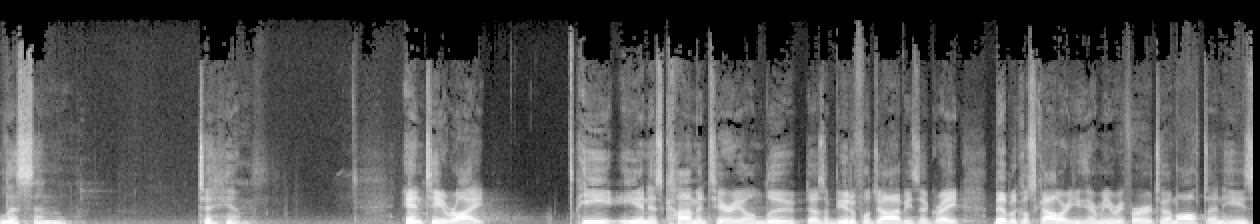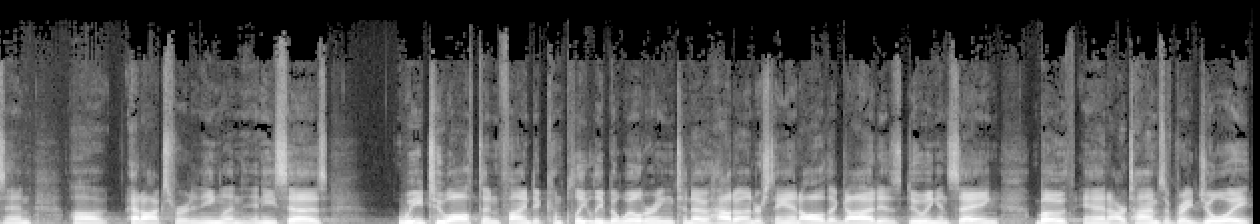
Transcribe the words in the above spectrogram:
Listen to him. N.T. Wright, he, he in his commentary on Luke does a beautiful job. He's a great biblical scholar. You hear me refer to him often. He's in, uh, at Oxford in England, and he says, we too often find it completely bewildering to know how to understand all that God is doing and saying, both in our times of great joy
